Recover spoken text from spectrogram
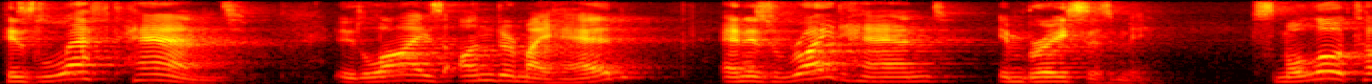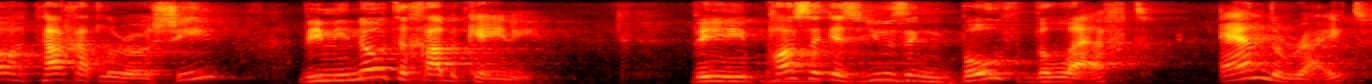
His left hand it lies under my head, and his right hand embraces me. Smolo tachat l'roshi, v'mino techabekeni. The pasuk is using both the left and the right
